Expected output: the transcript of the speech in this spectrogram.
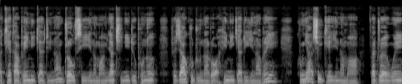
အခေတာဘဲနီကြတီနာဒရောစီနမှာမြထီနီဒူဖုနဖကြခုဒူနာရောအဟိနီကြတီနာဗရေခုညာရှိခဲရင်နာမှာ ဖက်ဒရယ်ဝင်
